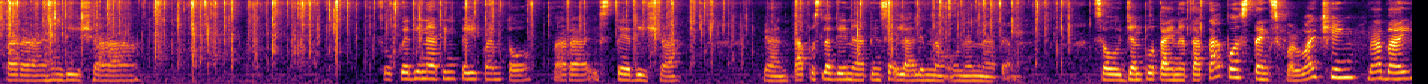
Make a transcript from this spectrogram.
para hindi siya So pwede nating tapean to para steady siya. Yan, tapos lagay natin sa ilalim ng unan natin. So, dyan po tayo natatapos. Thanks for watching. Bye-bye!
